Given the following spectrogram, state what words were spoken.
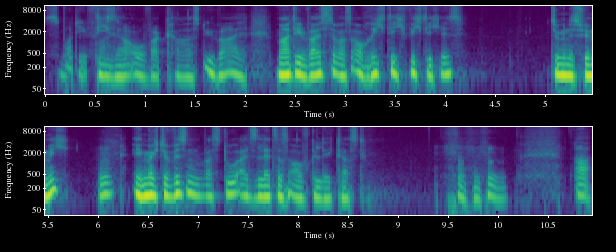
Spotify. Dieser Overcast überall. Martin, weißt du, was auch richtig wichtig ist? Zumindest für mich. Hm? Ich möchte wissen, was du als letztes aufgelegt hast. ah,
